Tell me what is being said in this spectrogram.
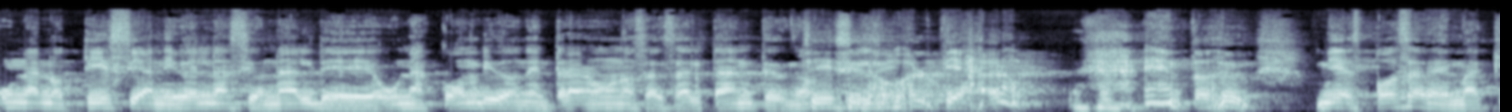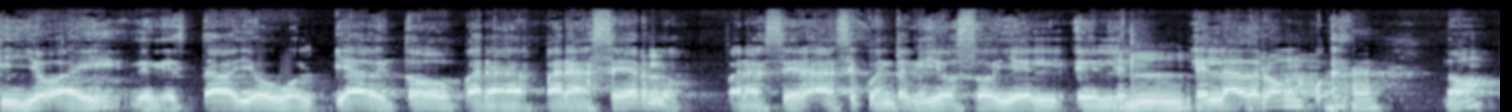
una noticia a nivel nacional de una combi donde entraron unos asaltantes, ¿no? Sí, sí, y lo golpearon. Entonces, mi esposa me maquilló ahí, de que estaba yo golpeado y todo para, para hacerlo, para hacer, hace cuenta que yo soy el, el, ladrón, pues, ¿no?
